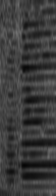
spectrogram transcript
Bye.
